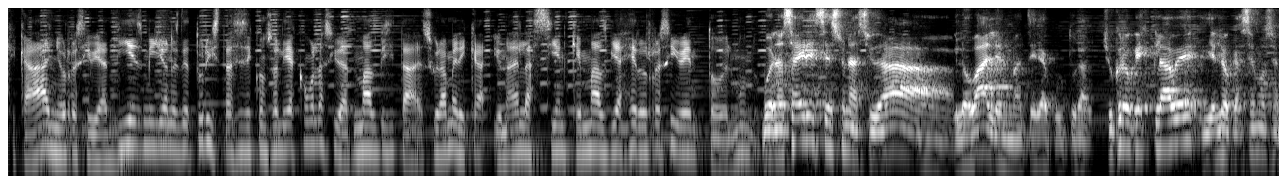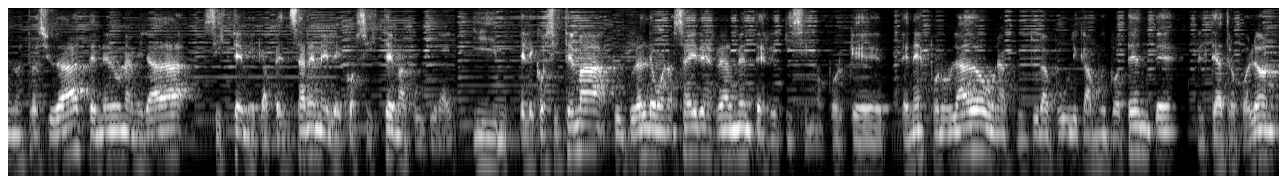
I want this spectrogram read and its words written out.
que cada año recibe a 10 millones de turistas y se consolida como la ciudad más visitada de Sudamérica y una de las 100 que más viajeros recibe en todo el mundo. Buenos Aires es una ciudad global en materia cultural. Yo creo que es clave, y es lo que hacemos en nuestra ciudad, tener una mirada sistémica, pensar en el ecosistema cultural. Y el ecosistema cultural de Buenos Aires realmente es riquísimo, porque tenés por un lado una cultura pública muy potente, el teatro Teatro Colón,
